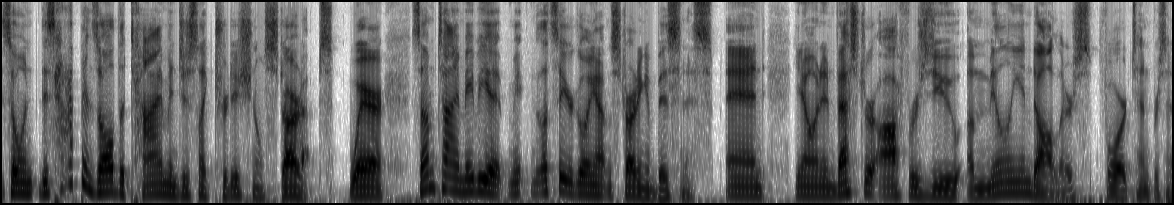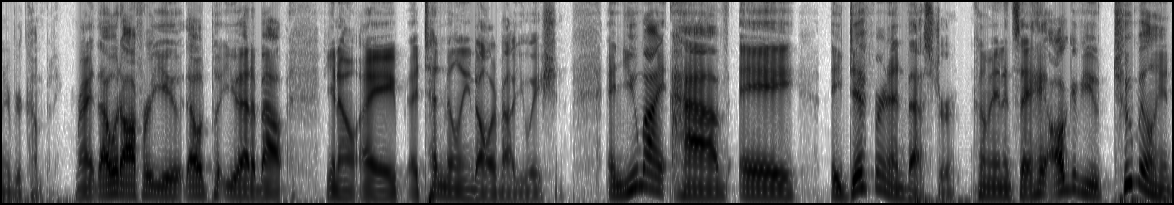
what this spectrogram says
so in, this happens all the time in just like traditional startups, where sometime maybe a, let's say you're going out and starting a business, and you know, an investor offers you a million dollars for 10% of your company, right? That would offer you that would put you at about you know a, a $10 million valuation, and you might have a a different investor come in and say, hey, I'll give you $2 million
